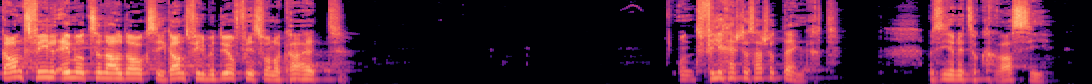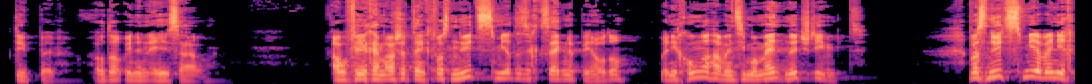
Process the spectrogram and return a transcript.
ganz viel emotional da gewesen, ganz viel Bedürfnis, die er hat. Und vielleicht hast du das auch schon gedacht. Wir sind ja nicht so krasse Typen. oder? Wie ein Esau. Aber vielleicht haben wir auch schon gedacht, was nützt es mir, dass ich gesegnet bin, oder? Wenn ich Hunger habe, wenn es im Moment nicht stimmt. Was nützt es mir, wenn ich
